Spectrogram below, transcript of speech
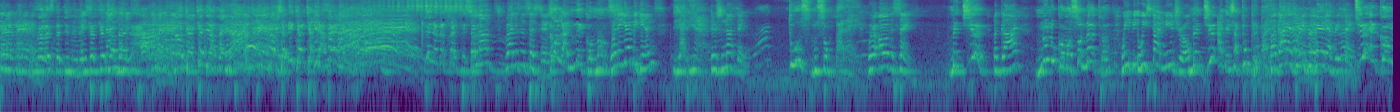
10 commence, When the year begins, il a rien. There's nothing. Tous nous sommes pareils. We're all the same. Mais Dieu, But God, nous nous commençons neutre. We, start neutral. Mais Dieu a déjà tout préparé. But God has already prepared everything. Dieu est comme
